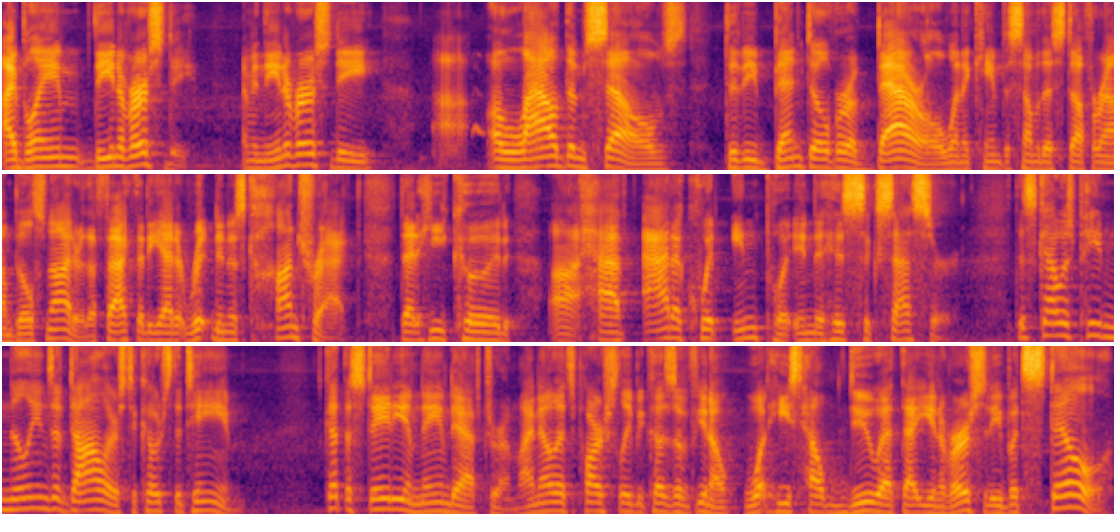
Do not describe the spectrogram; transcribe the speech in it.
I blame the university. I mean, the university uh, allowed themselves to be bent over a barrel when it came to some of this stuff around Bill Snyder. The fact that he had it written in his contract that he could uh, have adequate input into his successor. This guy was paid millions of dollars to coach the team. He's got the stadium named after him. I know that's partially because of, you know, what he's helped do at that university, but still,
